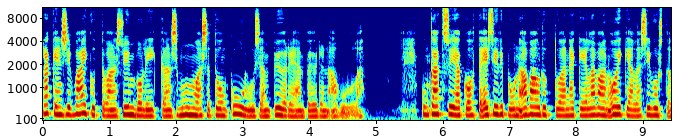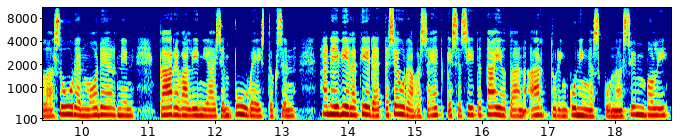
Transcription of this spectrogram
rakensi vaikuttavan symboliikkansa muun muassa tuon kuuluisan pyöreän pöydän avulla. Kun katsoja kohta esiripuun avauduttua näkee lavan oikealla sivustalla suuren modernin kaarevalinjaisen puuveistoksen, hän ei vielä tiedä, että seuraavassa hetkessä siitä tajotaan Arturin kuningaskunnan symboli,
